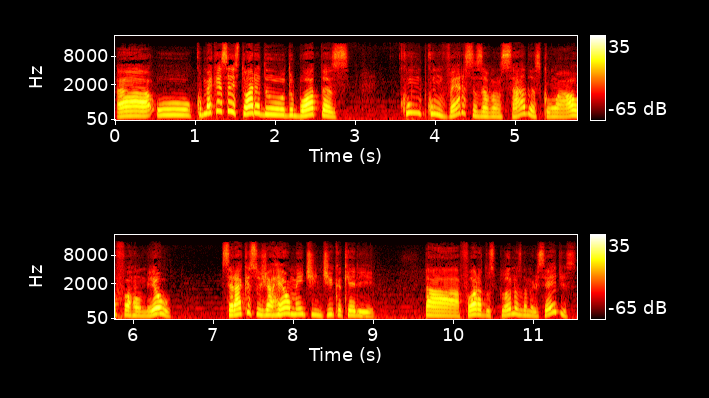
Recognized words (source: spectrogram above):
ah, o, como é que é essa história do, do Bottas com conversas avançadas com a Alfa Romeo? Será que isso já realmente indica que ele tá fora dos planos da Mercedes?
